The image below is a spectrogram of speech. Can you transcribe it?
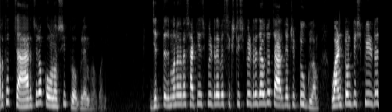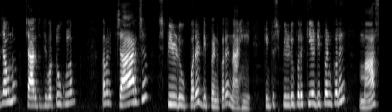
ଅର୍ଥ ଚାର୍ଜର କୌଣସି ପ୍ରୋବ୍ଲେମ୍ ହେବନି ଯେତେ ମନେକର ଷାଠିଏ ସ୍ପିଡ଼ରେ ଏବେ ସିକ୍ସଟି ସ୍ପିଡ଼୍ରେ ଯାଉଛ ଚାର୍ଜ ଅଛି ଟୁ କୁଲମ୍ ୱାନ୍ ଟ୍ୱେଣ୍ଟି ସ୍ପିଡ଼୍ରେ ଯାଉନ ଚାର୍ଜ ଥିବ ଟୁ କୁଲମ୍ ତାମାନେ ଚାର୍ଜ ସ୍ପିଡ଼୍ ଉପରେ ଡିପେଣ୍ଡ କରେ ନାହିଁ କିନ୍ତୁ ସ୍ପିଡ଼୍ ଉପରେ କିଏ ଡିପେଣ୍ଡ କରେ ମାସ୍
